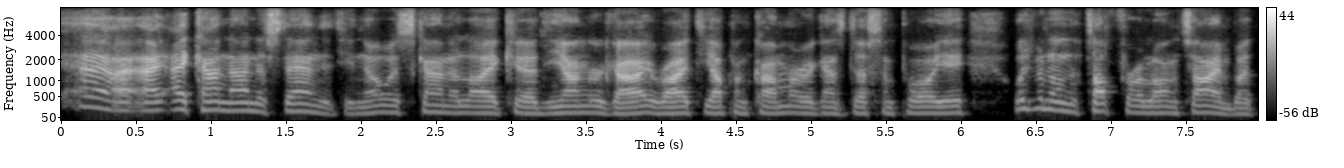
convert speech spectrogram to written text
Yeah, I, I can't understand it. You know, it's kind of like uh, the younger guy, right? The up and comer against Dustin Poirier, who's been on the top for a long time. But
